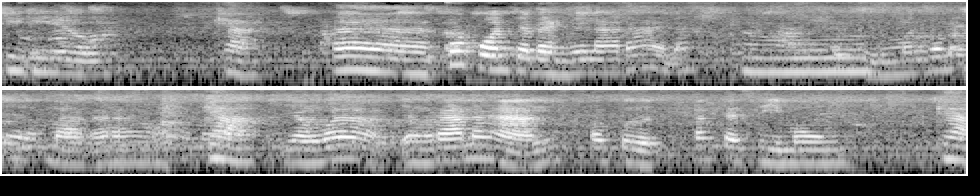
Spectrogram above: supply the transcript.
ทีเดียวค่ะอ่าก็ควรจะแบ่งเวลาได้นะอืมพูดถึงมันก็ไม่ได้ลำบากอะไรค่ะ อย่างว่าอย่างร้านอาหารเราเปิดตั้งแต่4โมงค่ะ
